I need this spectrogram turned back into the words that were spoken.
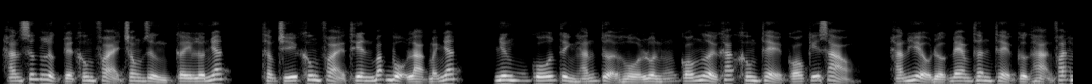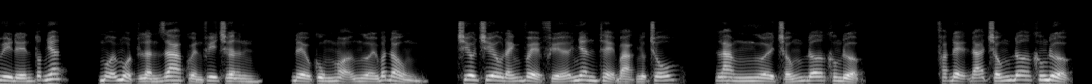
hắn sức lực tuyệt không phải trong rừng cây lớn nhất, thậm chí không phải thiên bắc bộ lạc mạnh nhất, nhưng cố tình hắn tựa hồ luôn có người khác không thể có kỹ xảo, hắn hiểu được đem thân thể cực hạn phát huy đến tốt nhất, mỗi một lần ra quyền phi chân, đều cùng mọi người bất đồng, chiêu chiêu đánh về phía nhân thể bạc nhược chỗ, làm người chống đỡ không được. Phát đệ đã chống đỡ không được,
